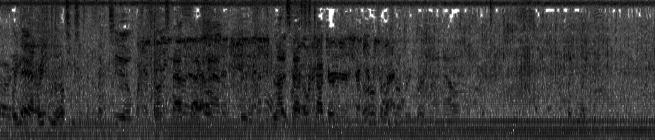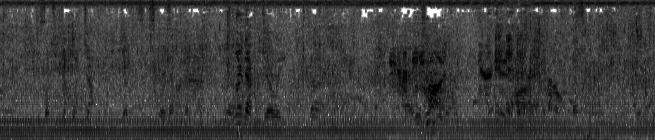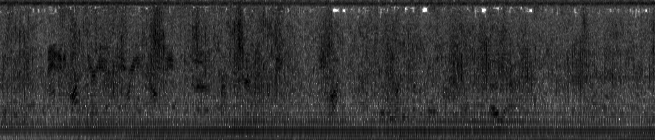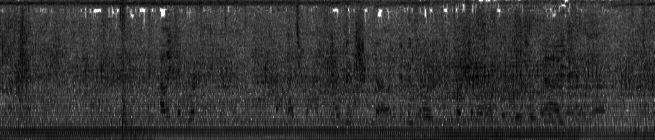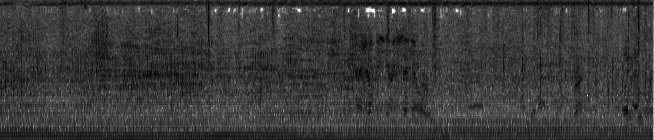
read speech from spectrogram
Or you can, or you can real T-says Step two, run as fast as I can. Not as fast as Tucker. No, so it's not pretty quick. I know. Like lightning. He just lets you jump one jump and then he judges he scores him on that. I learned that from Joey. I was in the one. That's good. Oh how they kept working like that. Probably not too bad. You Yeah, I think, you know, it depends on whether people try to check out like big deals or not. Yeah, yeah, yeah. You a second?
